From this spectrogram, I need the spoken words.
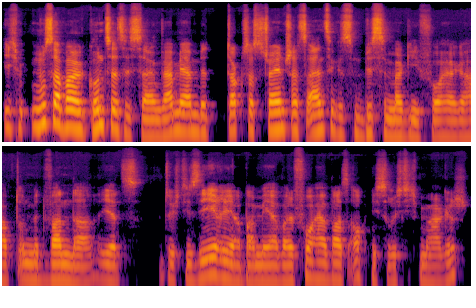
ich muss aber grundsätzlich sagen, wir haben ja mit Doctor Strange als einziges ein bisschen Magie vorher gehabt und mit Wanda jetzt durch die Serie aber mehr, weil vorher war es auch nicht so richtig magisch.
